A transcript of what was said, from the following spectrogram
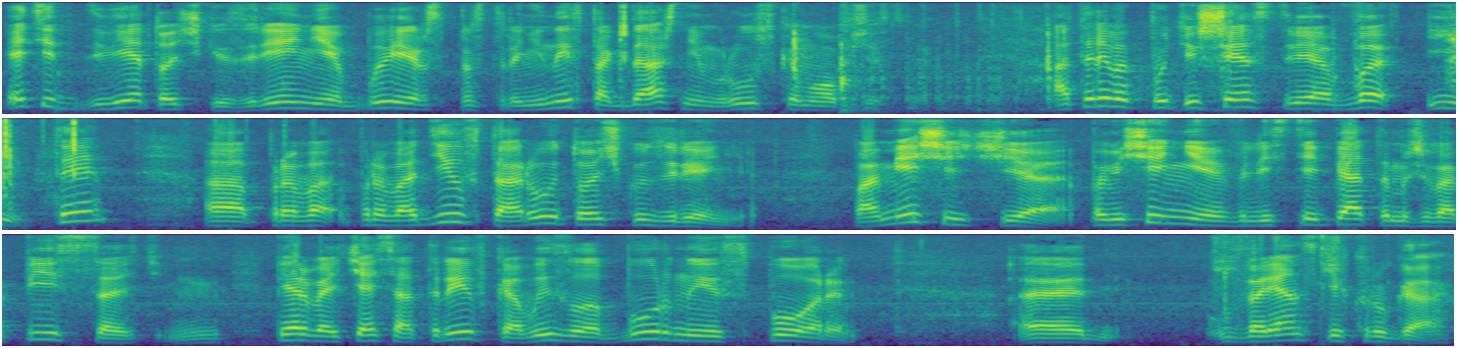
Эти две точки зрения были распространены в тогдашнем русском обществе. Отрывок путешествия в и Т а, проводил вторую точку зрения. Помещичье, помещение в листе пятом живописца, первая часть отрывка вызвала бурные споры э, в дворянских кругах.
